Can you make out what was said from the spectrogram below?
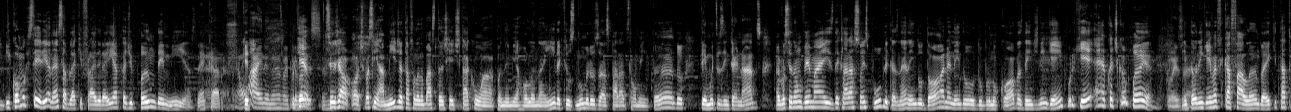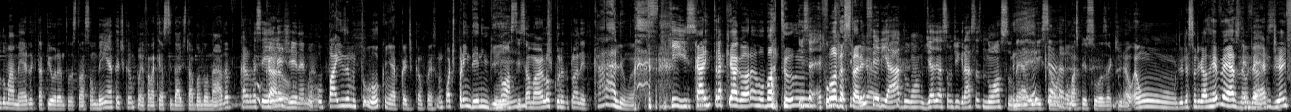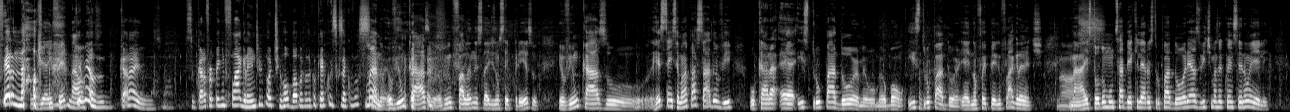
E como que seria, né, essa Black Friday aí em época de pandemias, né, cara? É Porque, online, né? Vai porque prevalecer. você já, ó, tipo assim, a mídia tá falando bastante que a gente tá com a pandemia rolando ainda, que os números, as paradas estão aumentando, tem muitos internados, mas você não vê mais declarações públicas, né, nem do Dória, nem do, do Bruno Covas, nem de ninguém, porque é época de campanha. Pois é. Então ninguém vai ficar falando aí que tá tudo uma merda, que tá piorando toda a situação, bem em época de campanha. Falar que a cidade tá abandonada, o cara vai se Cara, eleger, o- né, mano? O, o país é muito louco em época de campanha. Você não pode prender ninguém. Nossa, isso é a maior loucura do planeta. Caralho, mano. Que que é isso? O cara entra aqui agora, roubar tudo. Isso é, é como se fosse tá um feriado, um, um dia de ação de graças nosso, né? A É, eleição, né? Pra umas pessoas aqui, né? É, é um dia de ação de graça reverso, né? Um dia, Reverso. um dia infernal. Um dia infernal. Porque, meu, caralho, se o cara for pego em flagrante, ele pode te roubar, pode fazer qualquer coisa que quiser com você. Mano, eu vi um caso, eu vi falando isso daí de não ser preso, eu vi um caso recente, semana passada eu vi. O cara é estrupador, meu, meu bom. Estrupador. E aí não foi pego em flagrante. Nossa. Mas todo mundo sabia que ele era o estrupador e as vítimas reconheceram ele.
